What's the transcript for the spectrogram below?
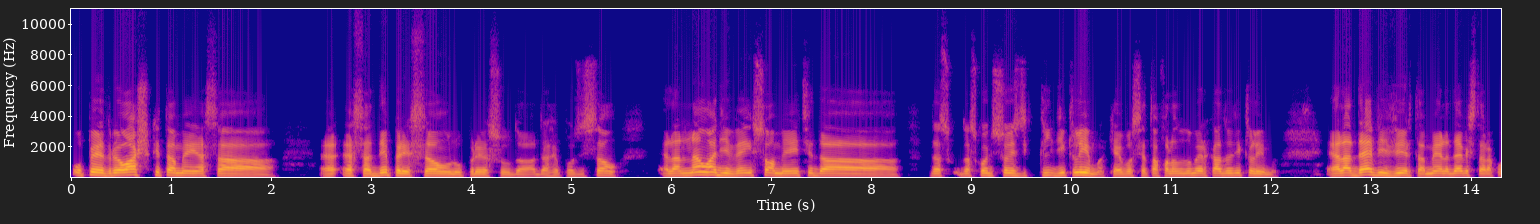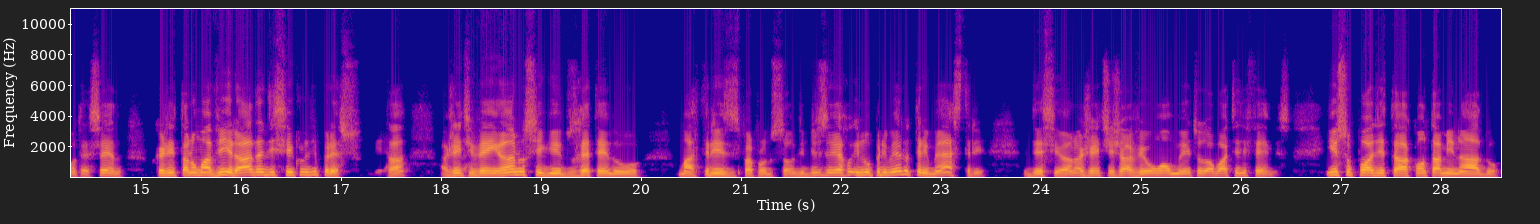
O Pedro, eu acho que também essa, é, essa depressão no preço da, da reposição, ela não advém somente da, das, das condições de, de, clima, que aí você está falando do mercado de clima. Ela deve vir também, ela deve estar acontecendo, porque a gente está numa virada de ciclo de preço. Tá? A gente vem anos seguidos retendo matrizes para a produção de bezerro, e no primeiro trimestre desse ano a gente já viu um aumento do abate de fêmeas. Isso pode estar contaminado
